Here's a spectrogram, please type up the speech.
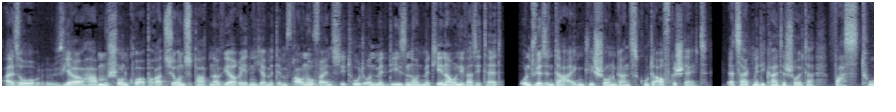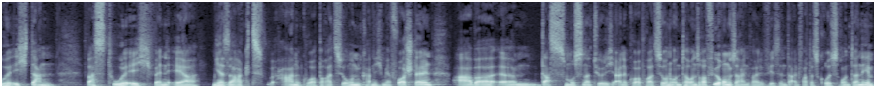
also wir haben schon Kooperationspartner. Wir reden hier mit dem Fraunhofer Institut und mit diesen und mit jener Universität. Und wir sind da eigentlich schon ganz gut aufgestellt. Er zeigt mir die kalte Schulter. Was tue ich dann? Was tue ich, wenn er mir sagt, ja, eine Kooperation kann ich mir vorstellen, aber ähm, das muss natürlich eine Kooperation unter unserer Führung sein, weil wir sind einfach das größere Unternehmen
